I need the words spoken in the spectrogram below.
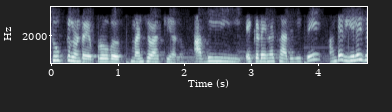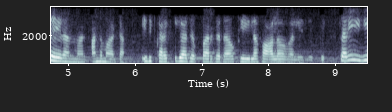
సూక్తులు ఉంటాయి ప్రోవర్బ్స్ మంచి వాక్యాలు. అవి ఎక్కడైనా చదివితే అంటే రియలైజ్ అయ్యేది అనమాట అన్నమాట. ఇది కరెక్ట్గా చెప్పారు కదా ఓకే ఇలా ఫాలో అవ్వాలి అని చెప్పి. సరే ఇది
